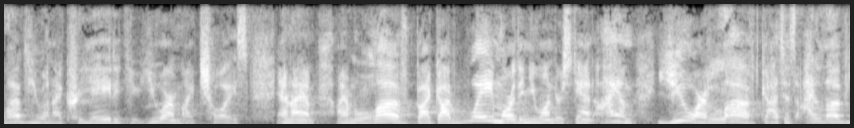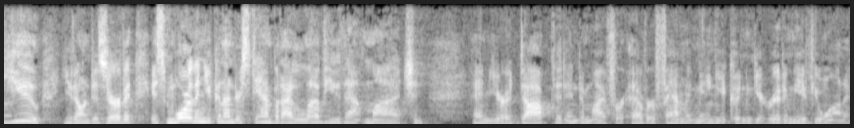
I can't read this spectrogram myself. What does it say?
love you and I created you. You are my choice. And I am, I am loved by God way more than you understand. I am, you are loved. God says, I love you. You don't deserve it. It's more than you can understand, but I love you that much. And, and you're adopted into my forever family, meaning you couldn't get rid of me if you wanted.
